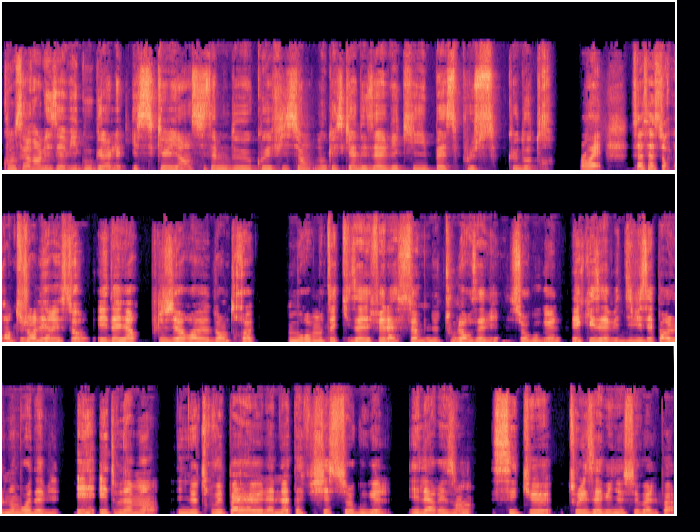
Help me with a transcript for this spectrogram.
Concernant les avis Google, est-ce qu'il y a un système de coefficients? Donc, est-ce qu'il y a des avis qui pèsent plus que d'autres? Ouais, ça, ça surprend toujours les restos. Et d'ailleurs, plusieurs euh, d'entre eux m'ont remonté qu'ils avaient fait la somme de tous leurs avis sur Google et qu'ils avaient divisé par le nombre d'avis. Et étonnamment, ils ne trouvaient pas euh, la note affichée sur Google. Et la raison, c'est que tous les avis ne se valent pas.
